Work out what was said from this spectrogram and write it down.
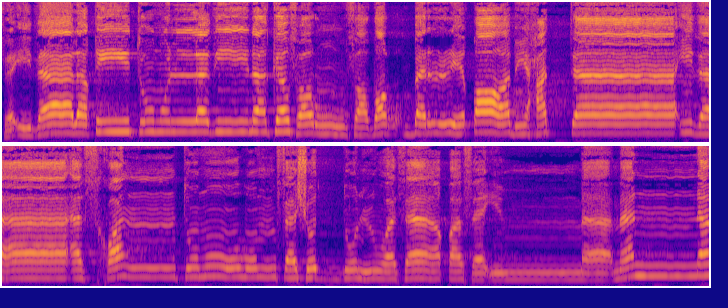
فإذا لقيتم الذين كفروا فضرب الرقاب حتى إذا أثخنتموهم فشدوا الوثاق فإما منا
